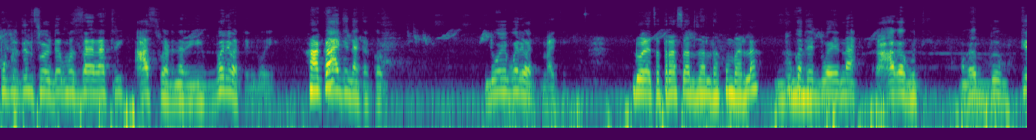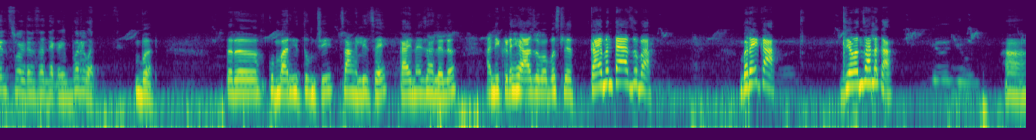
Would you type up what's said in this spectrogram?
खोबरं तेल सोडलं मग रात्री आज सोडणार आहे. बरे वाटते डोळे. हा का? काळजी नका करू. डोळे बरे वाटते माझे. डोळ्याचा त्रास चालू झाला होता कुंभारला? दुखत आहेत डोळे ना आगाग होती. मग दु- तेल सोडलं संध्याकाळी बरे वाटते बर. तर अं, कुंभार ही तुमची चांगलीच आहे. काय नाही झालेलं. आणि इकडे हे आजोबा बसलेत. काय म्हणताय आजोबा? बरं आहे का? जेवण झालं का? हां.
